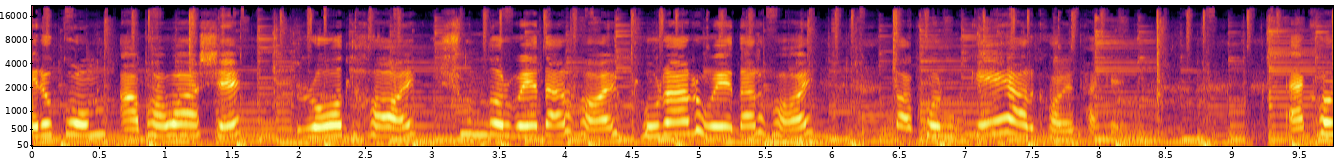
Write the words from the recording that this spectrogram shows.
এরকম আবহাওয়া আসে রোদ হয়, সুন্দর ওয়েদার হয়, ঘোরার ওয়েদার হয়, তখন কে আর ঘরে থাকে? এখন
